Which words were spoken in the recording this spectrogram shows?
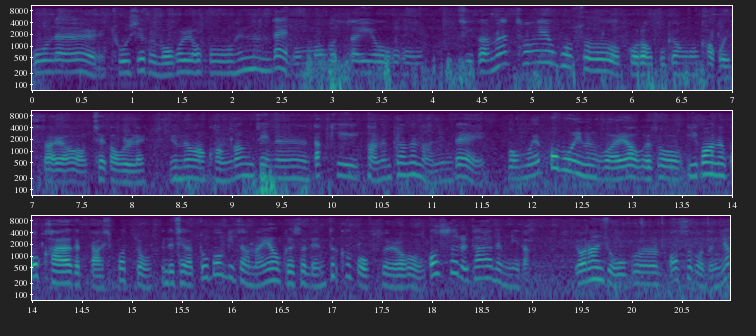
오늘 조식을 먹으려고 했는데 못 먹었어요. 지금은 청해호수 보러 구경 가고 있어요. 제가 원래 유명한 관광지는 딱히 가는 편은 아닌데 너무 예뻐 보이는 거예요. 그래서 이거는 꼭 가야겠다 싶었죠. 근데 제가 뚜벅이잖아요. 그래서 렌트카가 없어요. 버스를 타야 됩니다. 11시 5분 버스거든요.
